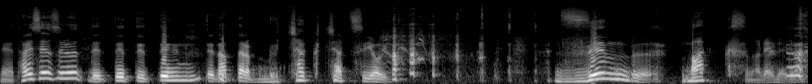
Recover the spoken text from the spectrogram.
うん、ね、対戦する？って言ってってってんってなったらむちゃくちゃ強い。全部マックスのレベルみたいな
